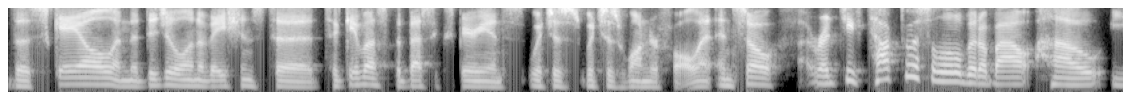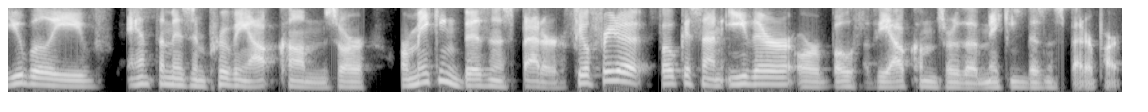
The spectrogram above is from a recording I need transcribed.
the scale and the digital innovations to to give us the best experience which is which is wonderful. And, and so uh, rajiv talk to us a little bit about how you believe anthem is improving outcomes or or making business better. Feel free to focus on either or both the outcomes or the making business better part.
